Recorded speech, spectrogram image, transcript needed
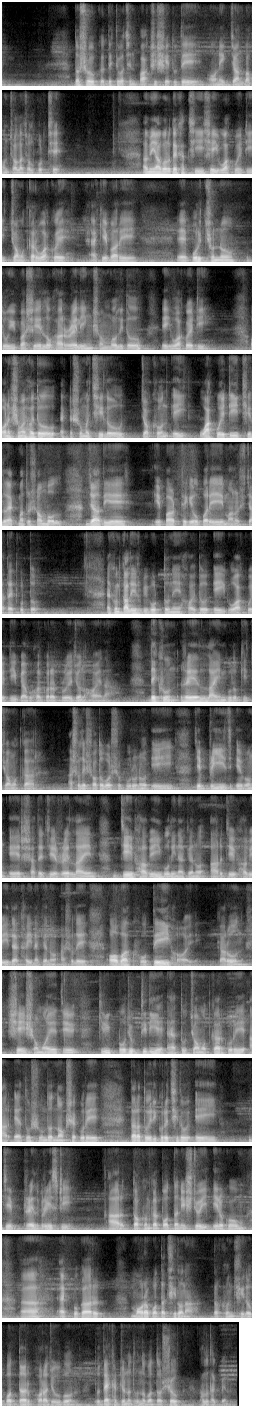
দর্শক, দেখতে পাচ্ছেন পাকশি সেতুতে অনেক যানবাহন চলাচল করছে। আমি আবারও দেখাচ্ছি সেই ওয়াকওয়েটি, চমৎকার ওয়াকওয়ে। একেবারে পরিচ্ছন্ন। দুই পাশে লোহার রেলিং সম্বলিত এই ওয়াকওয়েটি। অনেক সময় হয়তো একটা সময় ছিল যখন এই ওয়াকওয়েটি ছিল একমাত্র সম্বল যা দিয়ে এপার থেকে ওপারে মানুষ যাতায়াত করত। এখন কালের বিবর্তনে হয়তো এই ওয়াকওয়েটি ব্যবহার করার প্রয়োজন হয় না। দেখুন, রেল লাইনগুলো কি চমৎকার। আসলে শতবর্ষ পুরনো এই যে ব্রিজ এবং এর সাথে যে রেল লাইন, যেভাবেই বলি না কেন আর যেভাবেই দেখাই না কেন আসলে অবাক হতেই হয়। কারণ সেই সময়ে যে কী প্রযুক্তি দিয়ে এত চমৎকার করে আর এত সুন্দর নকশা করে তারা তৈরি করেছিল এই যে রেল ব্রিজটি, আর তখনকার পদ্মা নিশ্চয়ই এরকম এক প্রকার মরা পদ্মা ছিল না। তখন ছিল পদ্মার ভরা যৌবন। তো দেখার জন্য ধন্যবাদ দর্শক। ভালো থাকবেন।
